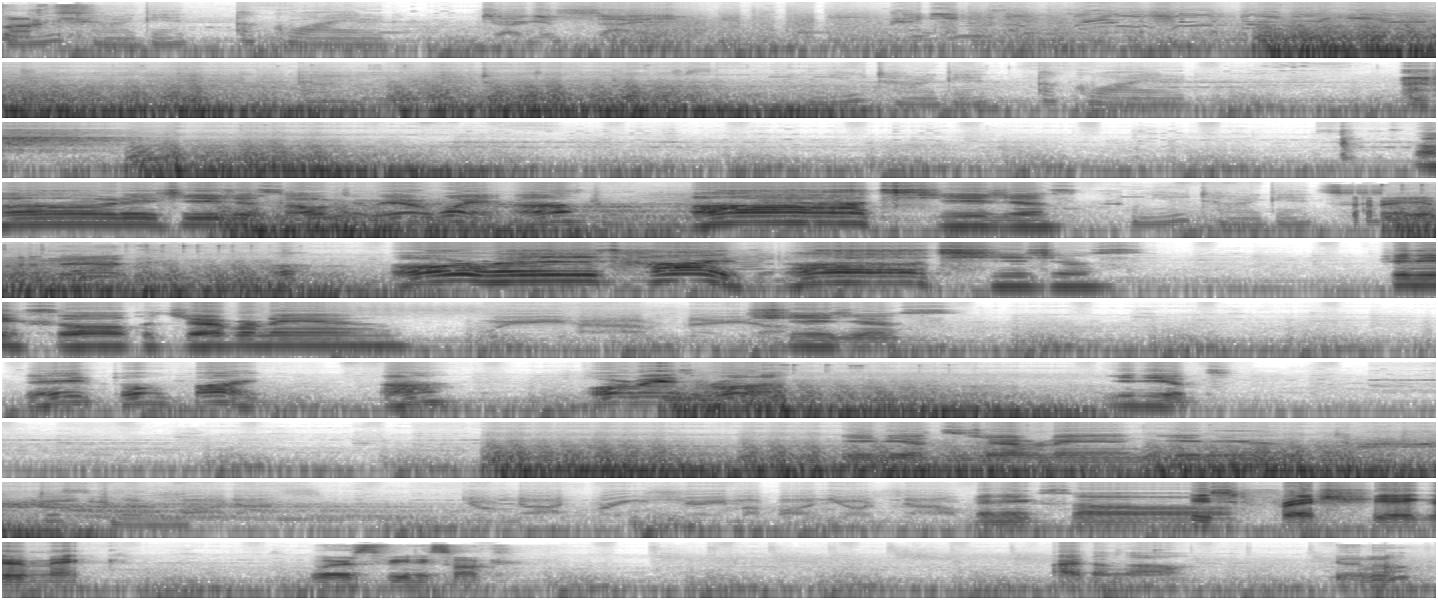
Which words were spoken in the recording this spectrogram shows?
Oh New fuck. target acquired. Could use a little help over here. Ammo at 20 levels. New target acquired. holy Jesus, our team, where are going, huh? Destroyed. Ah, Jesus. New target Sorry about that. Always hide. Ah, Jesus. Phoenix Hawk Javelin. Jesus. They don't fight. Huh? Always run. Idiot. Idiot, Javelin, idiot. target destroyed. Phoenix Hawk... His fresh Jaeger mech. Where's Phoenix Hawk? I don't know. You don't know?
